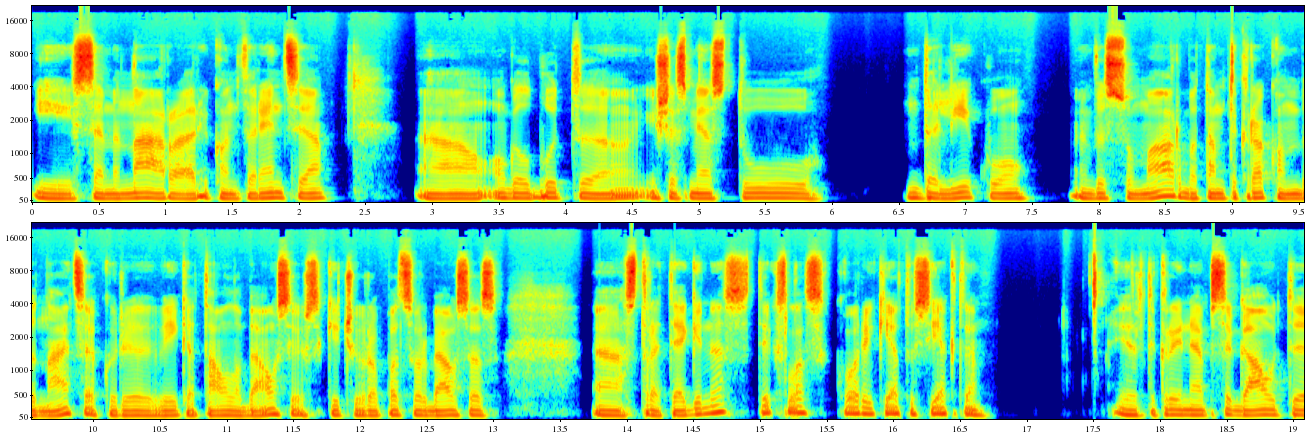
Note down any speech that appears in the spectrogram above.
į seminarą ar į konferenciją, o galbūt iš esmės tų dalykų visuma arba tam tikra kombinacija, kuri veikia tau labiausiai, aš sakyčiau, yra pats svarbiausias strateginis tikslas, ko reikėtų siekti. ir tikrai neapsigauti,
